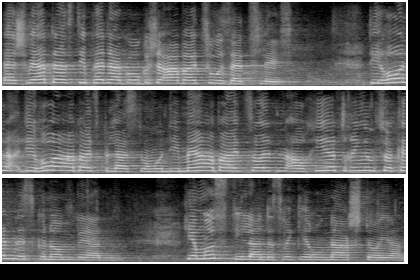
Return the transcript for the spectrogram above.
erschwert das die pädagogische Arbeit zusätzlich. Die hohe Arbeitsbelastung und die Mehrarbeit sollten auch hier dringend zur Kenntnis genommen werden. Hier muss die Landesregierung nachsteuern.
